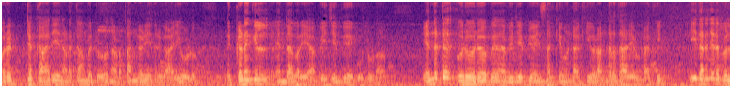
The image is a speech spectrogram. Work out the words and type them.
ഒരൊറ്റ കാര്യം നടക്കാൻ പറ്റുള്ളൂ നടത്താൻ കഴിയുന്നൊരു കാര്യമുള്ളൂ നിൽക്കണമെങ്കിൽ എന്താ പറയുക ബി ജെ പി ആയി കൂട്ടുകൂടാം എന്നിട്ട് ഒരു ഒരു ബി ജെ പിയുമായി സഖ്യമുണ്ടാക്കി ഒരു അന്തർധാര ഉണ്ടാക്കി. ഈ തെരഞ്ഞെടുപ്പിൽ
